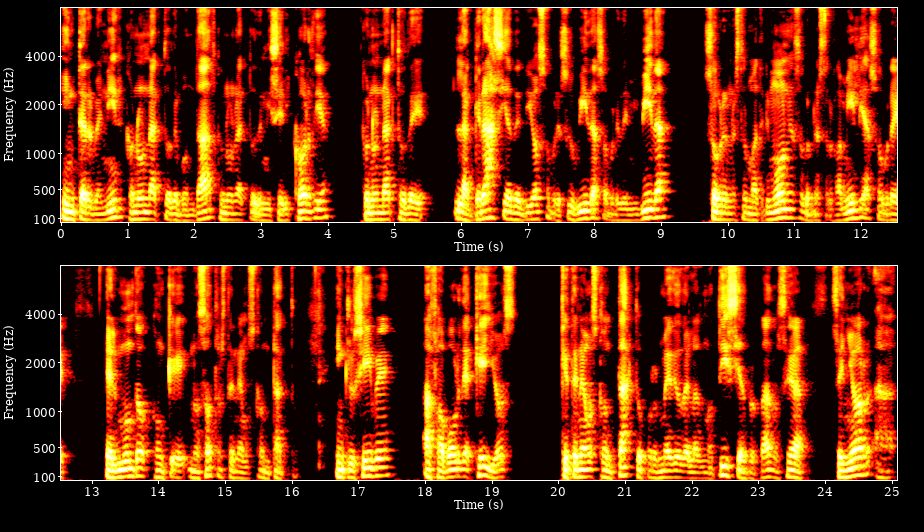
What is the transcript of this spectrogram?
intervenir con un acto de bondad, con un acto de misericordia, con un acto de la gracia de Dios sobre su vida, sobre de mi vida, sobre nuestro matrimonio, sobre nuestra familia, sobre el mundo con que nosotros tenemos contacto, inclusive a favor de aquellos que tenemos contacto por medio de las noticias, ¿verdad? O sea, Señor, ah,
